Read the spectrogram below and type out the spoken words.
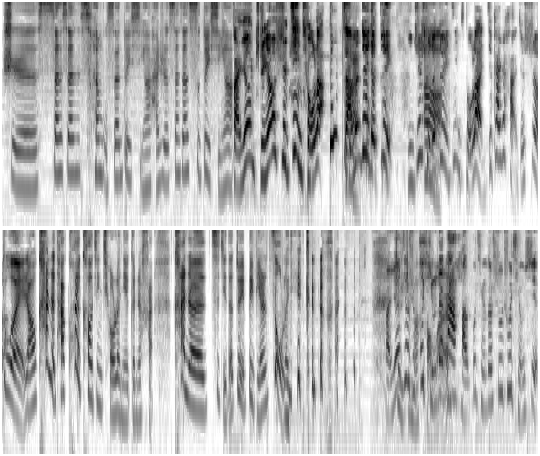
是三三三五三队形啊，还是三三四队形啊？反正只要是进球了，都咱们队的队，你支持的队进球了，你就开始喊就是了。对，然后看着他快靠近球了，你也跟着喊；看着自己的队被别人揍了，你也跟着喊。反正就是不停的呐喊，不停的输出情绪。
